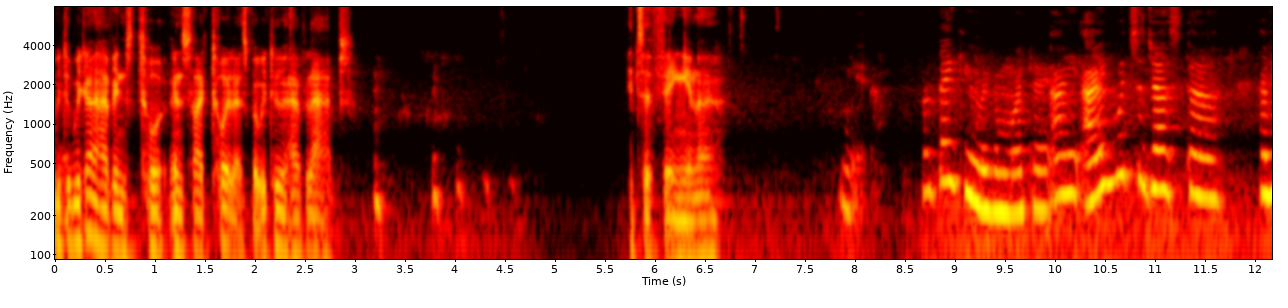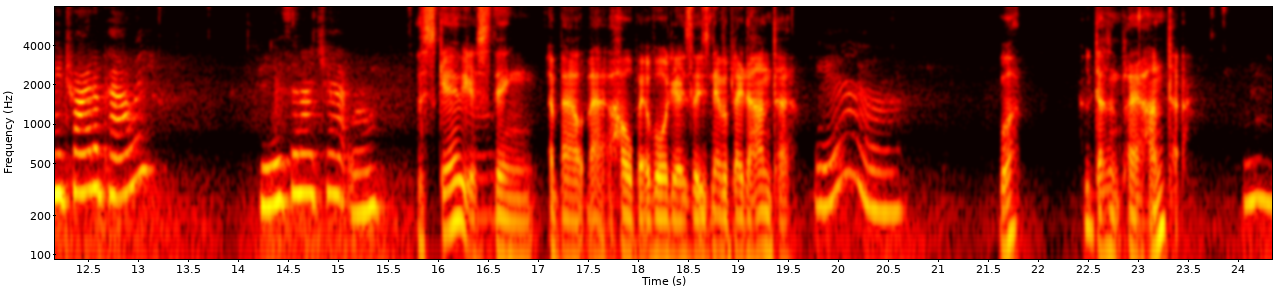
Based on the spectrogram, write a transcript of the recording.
We, do, we don't have in, to, inside toilets, but we do have labs. it's a thing, you know. Yeah. Well, thank you, Rigamorte. I, I would suggest, uh, have you tried a pally? He is in our chat room. The scariest thing about that whole bit of audio is that he's never played a hunter. Yeah. What? Who doesn't play a hunter? Mm.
